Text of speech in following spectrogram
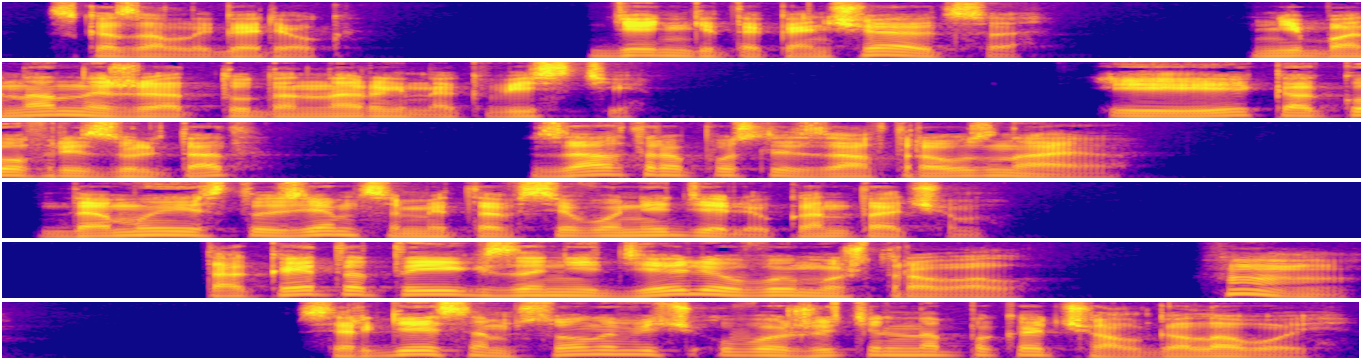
— сказал Игорек. «Деньги-то кончаются. Не бананы же оттуда на рынок везти». И каков результат? Завтра-послезавтра узнаю. Да мы и с туземцами-то всего неделю контачим. Так это ты их за неделю вымуштровал? Хм. Сергей Самсонович уважительно покачал головой.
